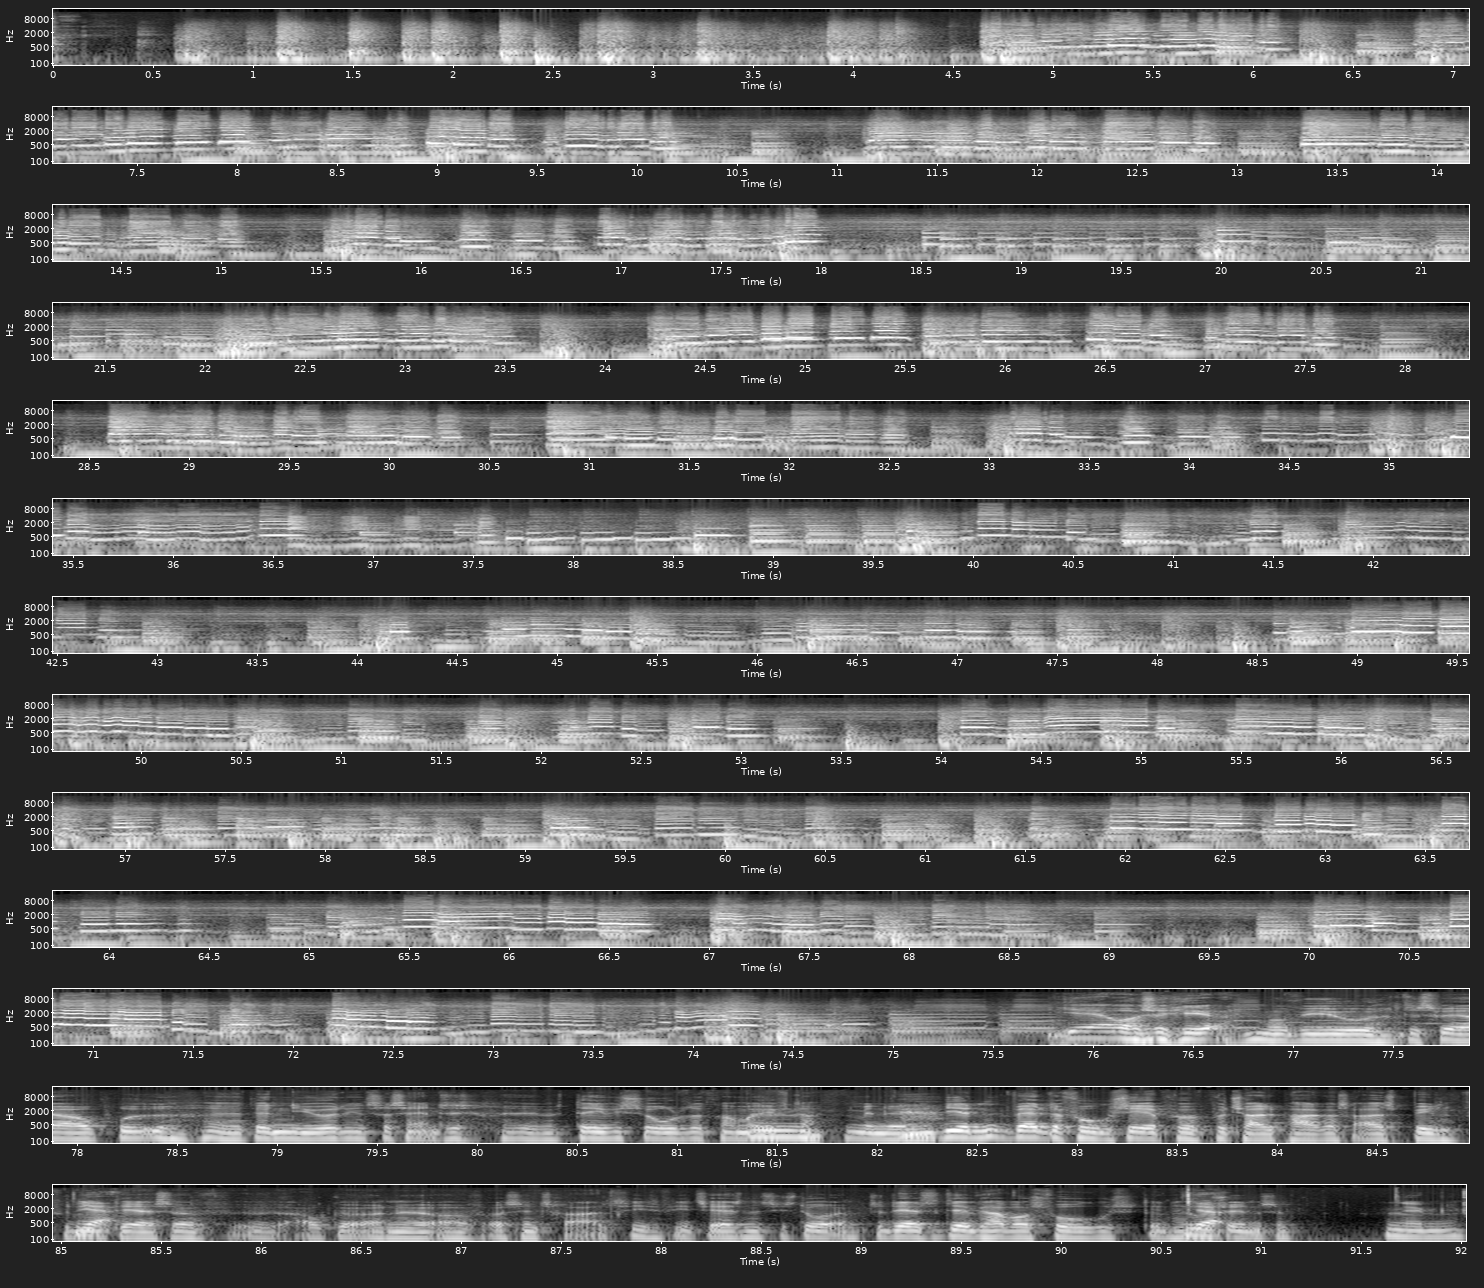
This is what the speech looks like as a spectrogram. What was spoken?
Også her må vi jo desværre afbryde øh, den i øvrigt interessante øh, Davis solo, der kommer Mm. efter. Men øh, vi har valgt at fokusere på, på Charlie Parkers eget spil, fordi Ja. det er så øh, afgørende og, og centralt i, i jazzens historie. Så det er altså der, vi har vores fokus, den her ja. udsendelse. Nemlig.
